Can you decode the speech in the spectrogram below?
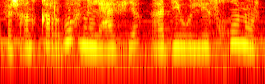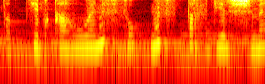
فاش غنقربوه من العافية غادي يولي سخون ورطب. تيبقى هو نفسه نفس الطرف ديال الشمع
